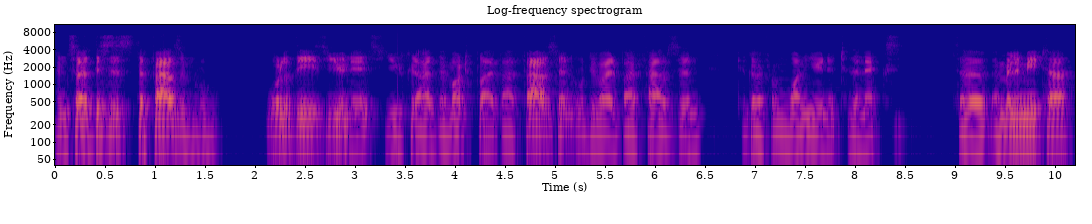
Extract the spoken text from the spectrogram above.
And so this is the thousand rule. All of these units you could either multiply by a thousand or divide by a thousand to go from one unit to the next. So a millimeter,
